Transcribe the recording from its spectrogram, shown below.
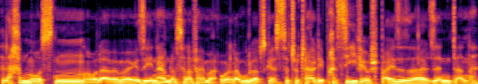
lachen mussten oder wenn wir gesehen haben, dass dann auf einmal Urlaubsgäste total depressiv im Speisesaal sind, dann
